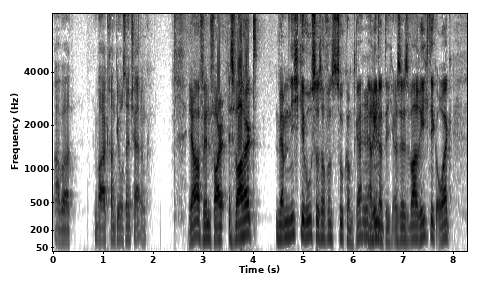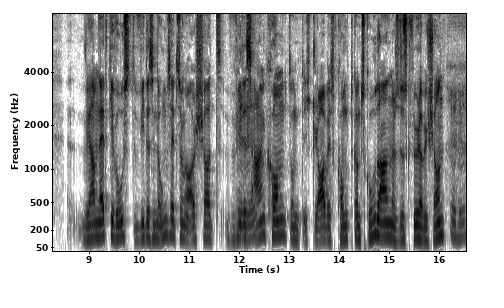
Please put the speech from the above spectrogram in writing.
aber war eine grandiose Entscheidung. Ja, auf jeden Fall. Es war halt wir haben nicht gewusst, was auf uns zukommt, gell? Mhm. Erinner dich. Also es war richtig arg. Wir haben nicht gewusst, wie das in der Umsetzung ausschaut, wie mhm. das ankommt und ich glaube, es kommt ganz gut an, also das Gefühl habe ich schon. Mhm.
